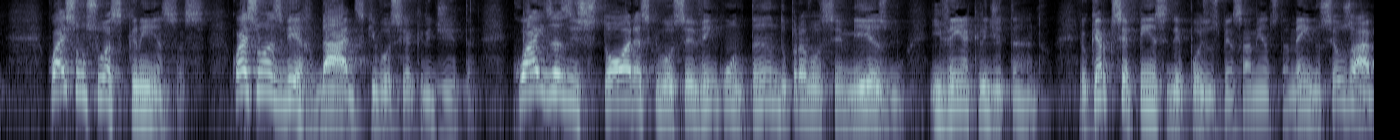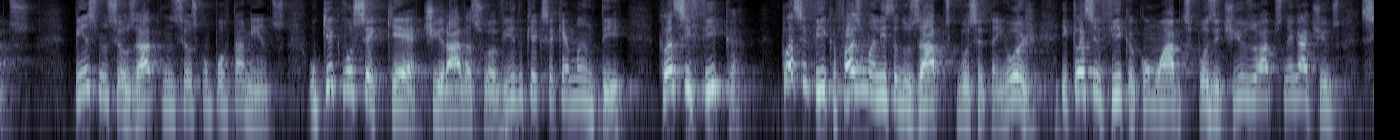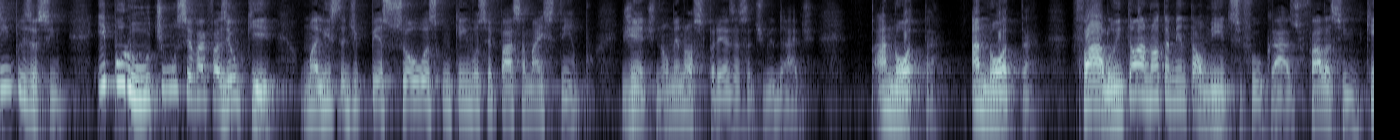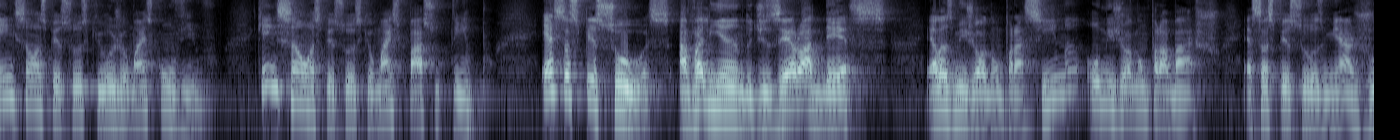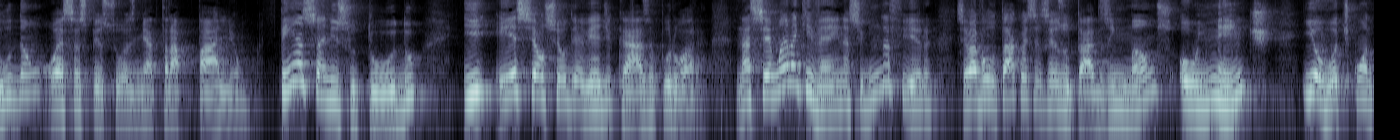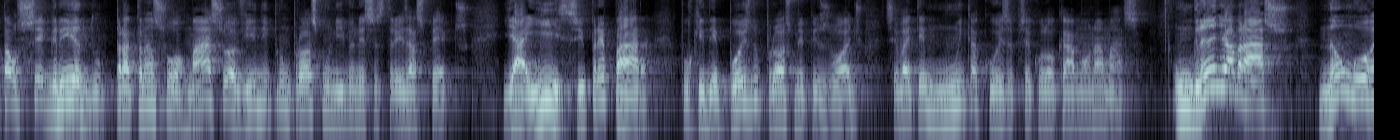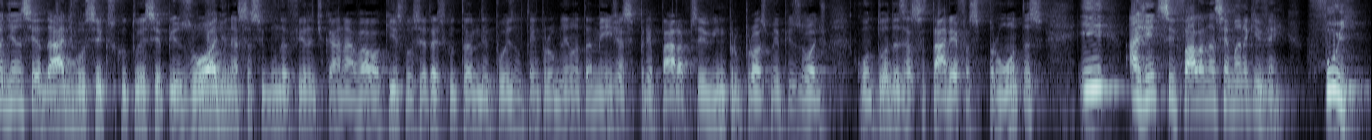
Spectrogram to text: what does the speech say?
Quais são suas crenças? Quais são as verdades que você acredita? Quais as histórias que você vem contando para você mesmo e vem acreditando? Eu quero que você pense depois dos pensamentos também nos seus hábitos. Pense nos seus hábitos, nos seus comportamentos. O que, que você quer tirar da sua vida, o que, que você quer manter? Classifica. Classifica, faz uma lista dos hábitos que você tem hoje e classifica como hábitos positivos ou hábitos negativos. Simples assim. E por último, você vai fazer o quê? Uma lista de pessoas com quem você passa mais tempo. Gente, não menospreze essa atividade. Anota, anota. Fala, ou então anota mentalmente, se for o caso. Fala assim: quem são as pessoas que hoje eu mais convivo? Quem são as pessoas que eu mais passo tempo? Essas pessoas, avaliando de 0 a 10, elas me jogam para cima ou me jogam para baixo? Essas pessoas me ajudam ou essas pessoas me atrapalham? Pensa nisso tudo e esse é o seu dever de casa por hora. Na semana que vem, na segunda-feira, você vai voltar com esses resultados em mãos ou em mente e eu vou te contar o segredo para transformar a sua vida e para um próximo nível nesses três aspectos. E aí, se prepara, porque depois do próximo episódio você vai ter muita coisa para você colocar a mão na massa. Um grande abraço. Não morra de ansiedade, você que escutou esse episódio nessa segunda-feira de carnaval aqui. Se você está escutando depois, não tem problema também. Já se prepara para você vir para o próximo episódio com todas essas tarefas prontas. E a gente se fala na semana que vem. Fui!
